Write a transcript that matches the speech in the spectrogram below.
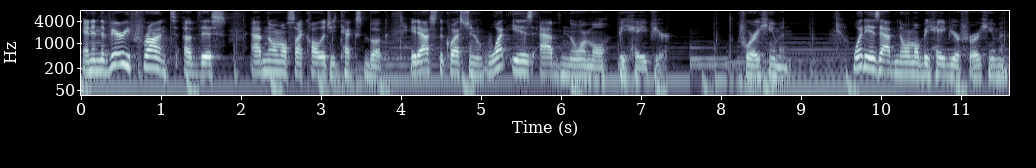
And in the very front of this abnormal psychology textbook, it asked the question what is abnormal behavior for a human? What is abnormal behavior for a human?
